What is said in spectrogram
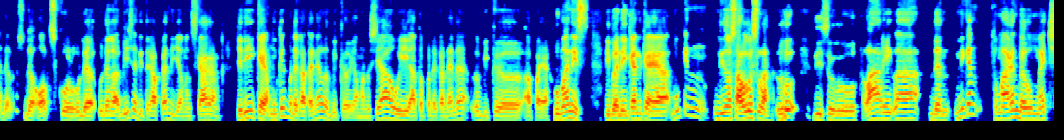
adalah sudah old school, udah udah nggak bisa diterapkan di zaman sekarang. Jadi kayak mungkin pendekatannya lebih ke yang manusiawi atau pendekatannya lebih ke apa ya humanis dibandingkan kayak mungkin dinosaurus lah, lu disuruh lari lah dan ini kan kemarin baru match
